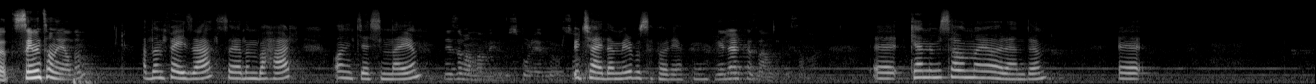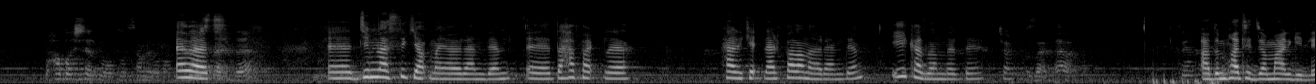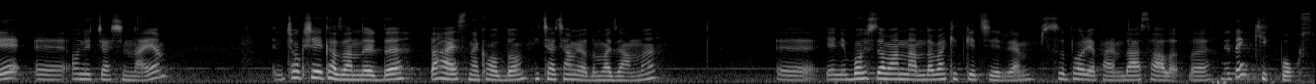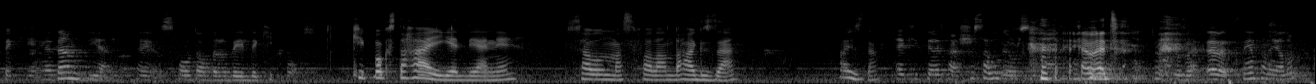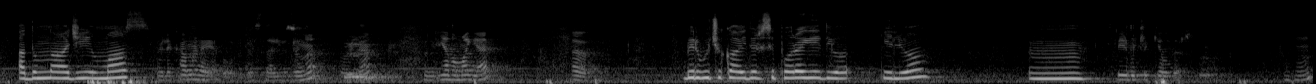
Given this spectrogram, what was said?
Evet, seni tanıyalım. Adım Feyza, soyadım Bahar. 13 yaşındayım. Ne zamandan beri bu sporu yapıyorsun? 3 aydan beri bu sporu yapıyorum. Neler kazandırdı sana? Ee, kendimi savunmayı öğrendim. Ee, Daha başarılı oldun sanıyorum. Evet. derslerde. e, jimnastik yapmayı öğrendim. Ee, daha farklı hareketler falan öğrendim. İyi kazandırdı. Çok güzel, evet. Adım Hatice Margili, e, 13 yaşındayım. Çok şey kazandırdı. Daha esnek oldum. Hiç açamıyordum bacağımı. E, Yani boş zamanlarımda vakit geçiririm. Spor yaparım daha sağlıklı. Neden kickbox peki? Neden diğer e, spor dalları değil de kickbox? Kickbox daha iyi geldi yani. Savunması falan daha güzel. O yüzden. Erkeklere karşı savunuyorsun yani. Evet. Çok güzel. Evet, seni tanıyalım. Adım Naci Yılmaz. Böyle kameraya doğru göster yüzünü. Böyle. Yanıma gel. Evet. Bir buçuk aydır spora gidiyor, geliyorum. Hmm, Bir buçuk yıldır. Hı hı.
